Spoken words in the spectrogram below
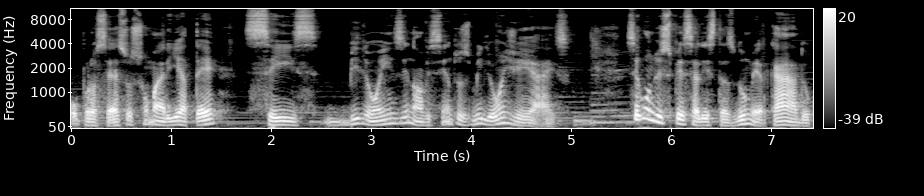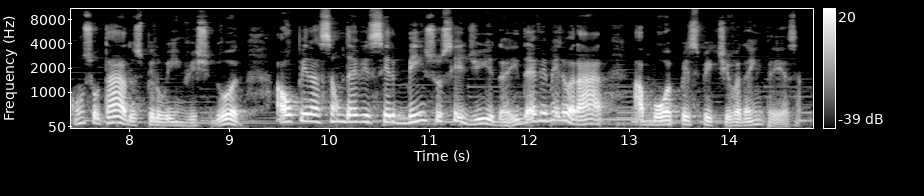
o processo somaria até 6 bilhões e 900 milhões de reais. Segundo especialistas do mercado consultados pelo investidor, a operação deve ser bem sucedida e deve melhorar a boa perspectiva da empresa.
